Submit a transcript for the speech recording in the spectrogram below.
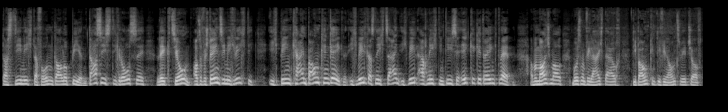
dass die nicht davon galoppieren. Das ist die große Lektion. Also verstehen Sie mich richtig. Ich bin kein Bankengegner. Ich will das nicht sein. Ich will auch nicht in diese Ecke gedrängt werden. Aber manchmal muss man vielleicht auch die Banken, die Finanzwirtschaft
